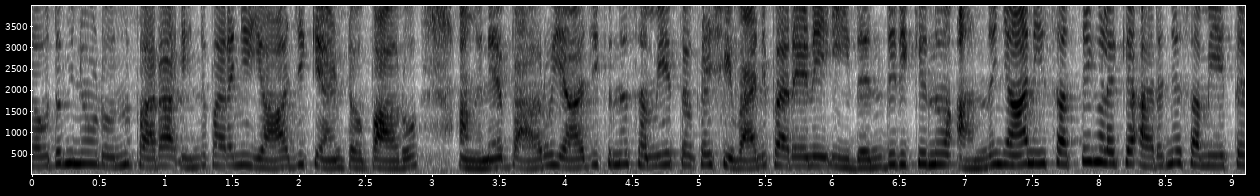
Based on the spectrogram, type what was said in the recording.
ഗൗതമിനോട് ഒന്ന് പറ. എന്ന് പറഞ്ഞ് യാചിക്കാൻ കേട്ടോ പാറു. അങ്ങനെ പാറു യാചിക്കുന്ന സമയത്തൊക്കെ ശിവാനി പറയണേ ഇതെന്തിരിക്കുന്നു? അന്ന് ഞാൻ ഈ സത്യങ്ങളൊക്കെ അറിഞ്ഞ സമയത്ത്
